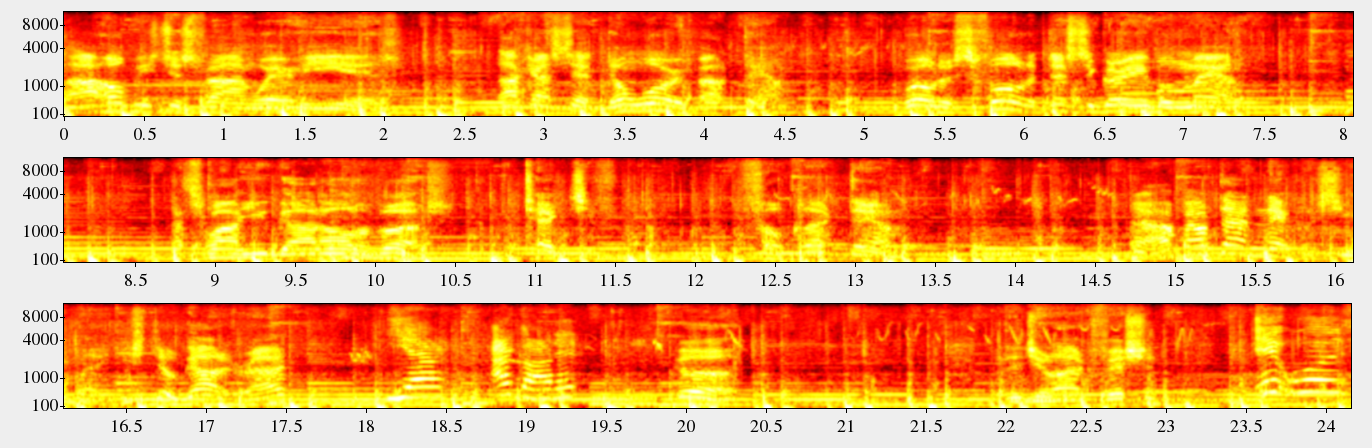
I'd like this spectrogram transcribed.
I hope he's just fine where he is. Like I said, don't worry about them. The world is full of disagreeable men. That's why you got all of us to protect you from folk like them. Now, how about that necklace you made? You still got it, right? Yeah, I got it. Good. Did you like fishing? It was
